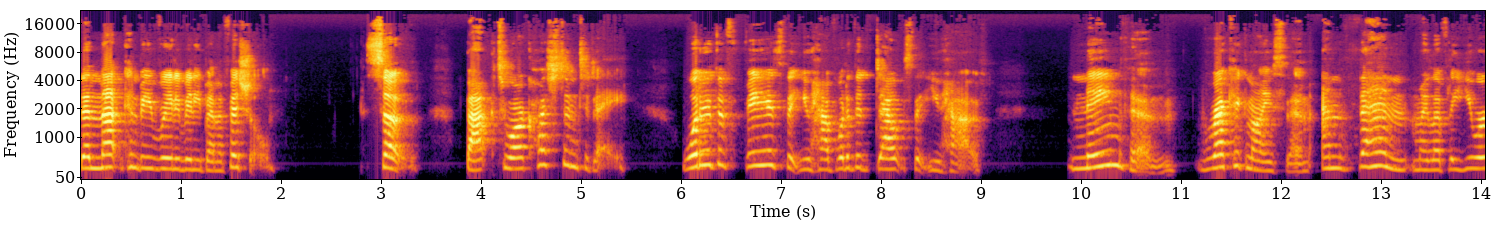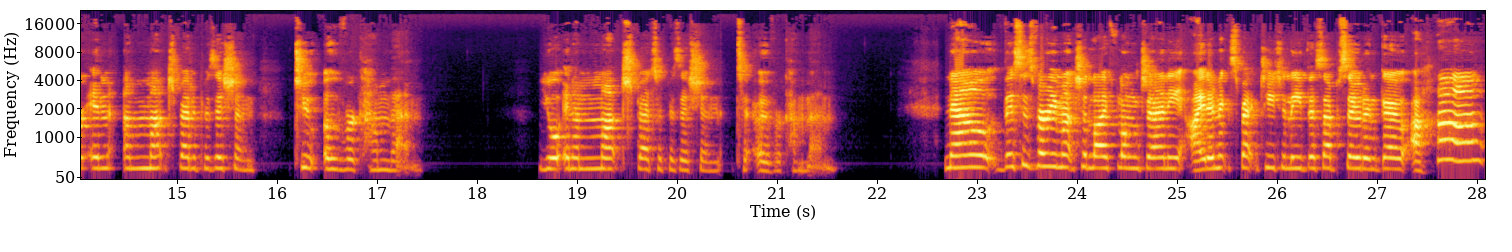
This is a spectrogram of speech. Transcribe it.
then that can be really, really beneficial. So, back to our question today. What are the fears that you have? What are the doubts that you have? Name them recognize them, and then, my lovely, you are in a much better position to overcome them. You're in a much better position to overcome them. Now, this is very much a lifelong journey. I don't expect you to leave this episode and go, aha,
